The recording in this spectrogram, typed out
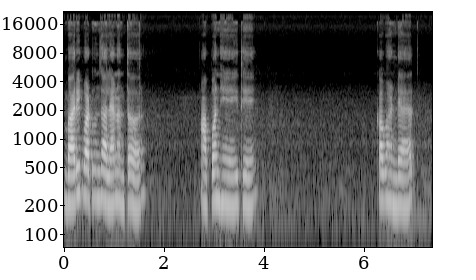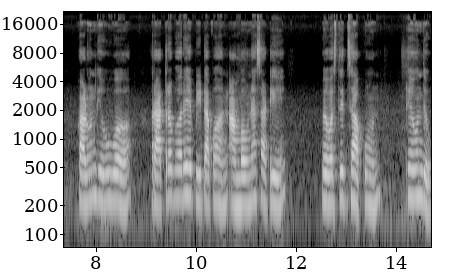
बारीक वाटून झाल्यानंतर आपण हे इथे का भांड्यात काढून घेऊ व रात्रभर हे पीठ आपण आंबवण्यासाठी व्यवस्थित झाकून ठेवून देऊ.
